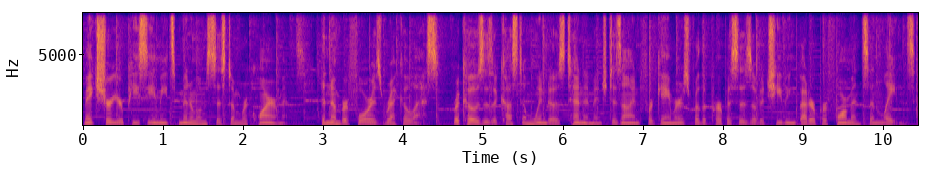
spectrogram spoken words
Make sure your PC meets minimum system requirements. The number 4 is RecOS. RecOS is a custom Windows 10 image designed for gamers for the purposes of achieving better performance and latency.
